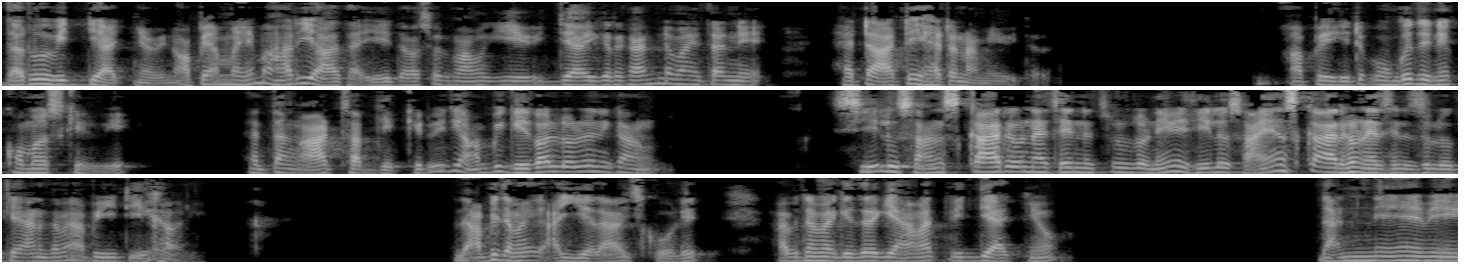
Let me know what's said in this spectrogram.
දරුවෝ විද්‍යාඥ වෙනවා. අපේ අම්මා එහෙම හරි ආසයි. ඒ දවස්වල මම ගියේ විද්‍යාව ඉගෙන ගන්න මම හිතන්නේ 68 69 විතර. අපේ හිටපු උඟ දෙනෙක් කොමර්ස් කරුවේ. නැත්නම් ආර්ට් සබ්ජෙක්ට් කරුවේ. ඉතින් අපි ගෙවල් වල නිකන් සීළු සංස්කාරෝ නැසෙන සුළු නෙවෙයි සීළු සංස්කාරෝ නැසෙන සුළු කියන තමයි අපි හිටියේ කාලේ. අපි තමයි අයියලා ඉස්කෝලේත් අපි තමයි ගෙදර ගියාමත් විද්‍යාඥයෝ. දන්නේ මේ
